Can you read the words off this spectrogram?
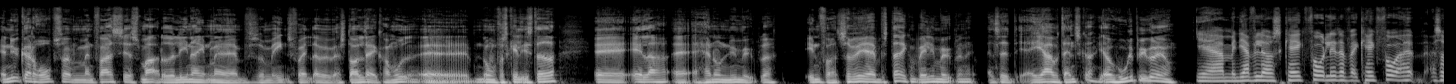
En ny garderobe, så man faktisk ser smart ud og ligner en, med, som ens forældre vil være stolte af at komme ud øh, nogle forskellige steder, øh, eller øh, have nogle nye møbler indenfor. Så vil jeg stadig vælge møblerne. Altså, jeg er jo dansker, jeg er jo hulebygger jo. Ja, men jeg vil også... Kan jeg ikke få lidt af... Kan jeg ikke få altså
